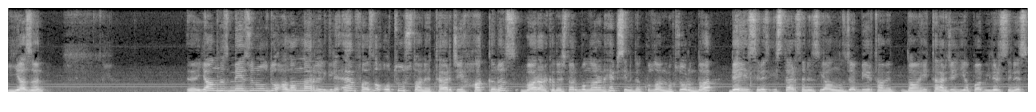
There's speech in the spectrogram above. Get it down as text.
yazın. E, yalnız mezun olduğu alanlarla ilgili en fazla 30 tane tercih hakkınız var arkadaşlar. Bunların hepsini de kullanmak zorunda değilsiniz. İsterseniz yalnızca bir tane dahi tercih yapabilirsiniz.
